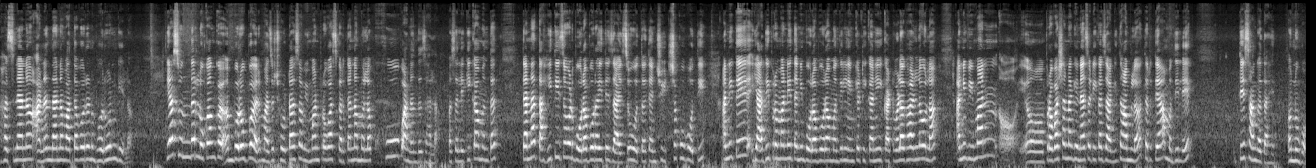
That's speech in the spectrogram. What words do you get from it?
हसण्यानं आनंदानं वातावरण भरून गेलं. या सुंदर लोकांक बरोबर माझा छोटासा विमान प्रवास करताना मला खूप आनंद झाला. असं लेखिका म्हणतात त्यांना ताहितीजवळ बोराबोरा इथे जायचं होतं त्यांची इच्छा खूप होती. आणि ते यादीप्रमाणे त्यांनी बोराबोरामधील नेमक्या ठिकाणी एक आठवडा घालवला. आणि विमान प्रवाशांना घेण्यासाठी एका जागी थांबलं तर त्यामधील एक ते सांगत आहेत अनुभव.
